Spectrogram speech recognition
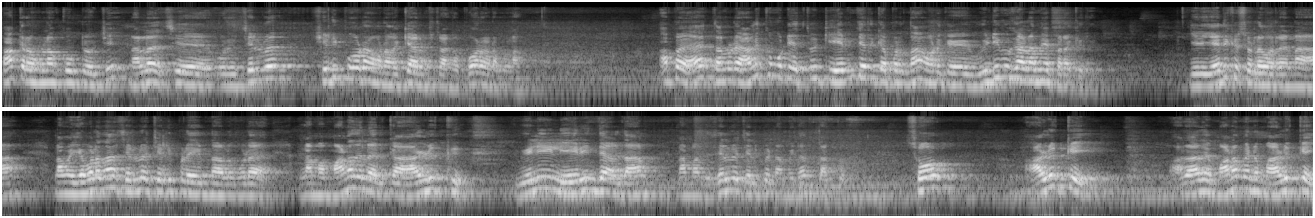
பார்க்குறவங்களாம் கூப்பிட்டு வச்சு நல்ல செ ஒரு செல்வ செழிப்போடு அவனை வைக்க ஆரம்பிச்சிட்டாங்க போராடமெல்லாம் அப்போ தன்னுடைய அழுக்கு மூட்டையை தூக்கி எரிஞ்சதுக்கப்புறம் தான் அவனுக்கு விடிவு காலமே பிறக்குது. இது எதுக்கு சொல்ல வர்றேன்னா நம்ம எவ்வளோ தான் செல்வ செழிப்பில் இருந்தாலும் கூட நம்ம மனதில் இருக்க அழுக்கு வெளியில் எரிந்தால்தான் நம்ம அந்த செல்வ செழிப்பு நம்மிடம் தங்கும். ஸோ அழுக்கை அதாவது மனம் என்னும் அழுக்கை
